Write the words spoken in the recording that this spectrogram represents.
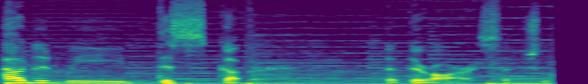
How did we discover that there are such laws?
